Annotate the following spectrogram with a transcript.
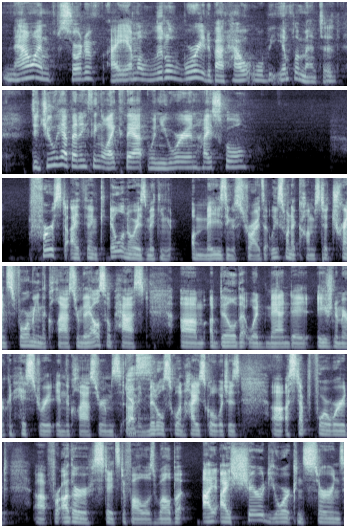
now I'm sort of, I am a little worried about how it will be implemented. Did you have anything like that when you were in high school? First, I think Illinois is making amazing strides, at least when it comes to transforming the classroom. They also passed um, a bill that would mandate Asian American history in the classrooms yes. um, in middle school and high school, which is uh, a step forward uh, for other states to follow as well. But I, I shared your concerns.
